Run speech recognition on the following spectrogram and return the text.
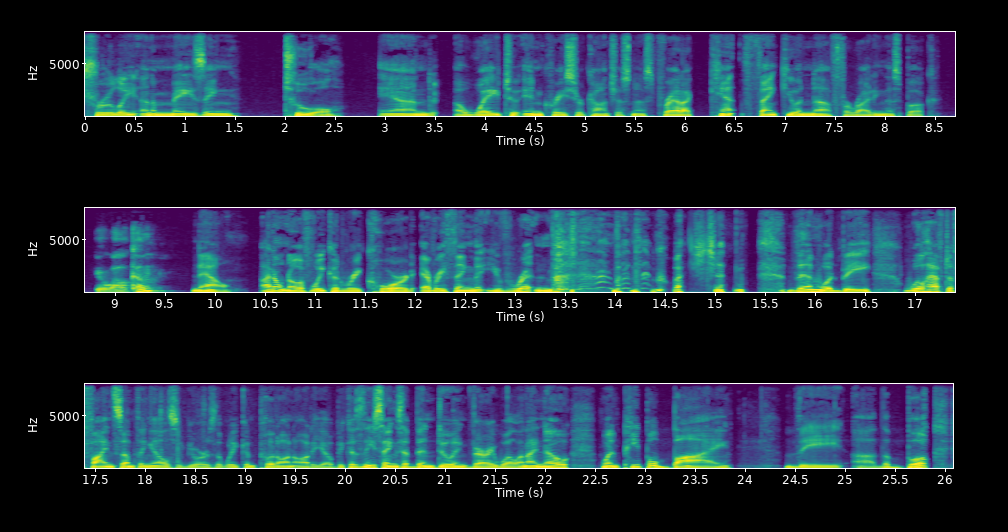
truly an amazing tool and a way to increase your consciousness. Fred, I can't thank you enough for writing this book. You're welcome. Now, I don't know if we could record everything that you've written, but, but the question then would be we'll have to find something else of yours that we can put on audio because these things have been doing very well. And I know when people buy the uh, the book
